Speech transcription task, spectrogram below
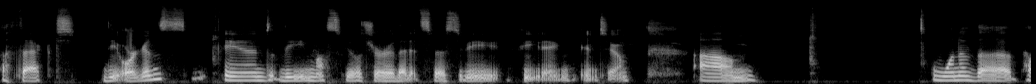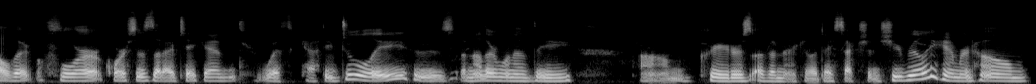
affect the organs and the musculature that it's supposed to be feeding into. Um, one of the pelvic floor courses that I've taken with Kathy Dooley, who's another one of the um, creators of Immaculate Dissection, she really hammered home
